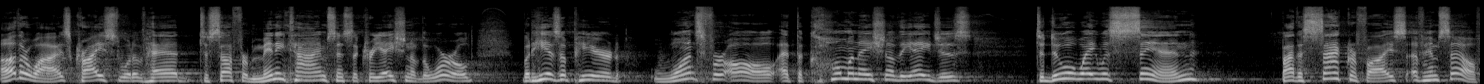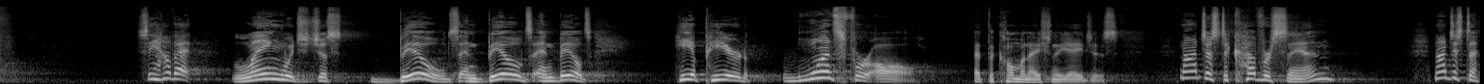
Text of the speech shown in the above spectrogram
Otherwise, Christ would have had to suffer many times since the creation of the world, but he has appeared once for all at the culmination of the ages to do away with sin by the sacrifice of himself. See how that language just builds and builds and builds. He appeared once for all at the culmination of the ages, not just to cover sin, not just to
